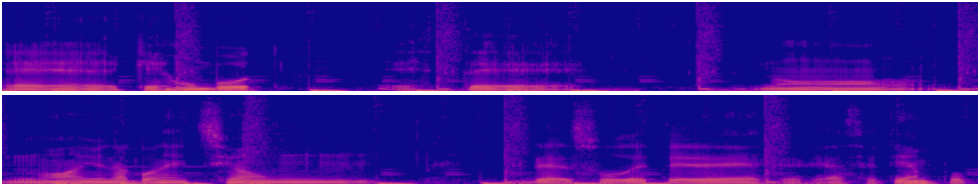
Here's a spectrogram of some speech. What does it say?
eh, que es un boot. Este no, no hay una conexión de su DT desde hace tiempo.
